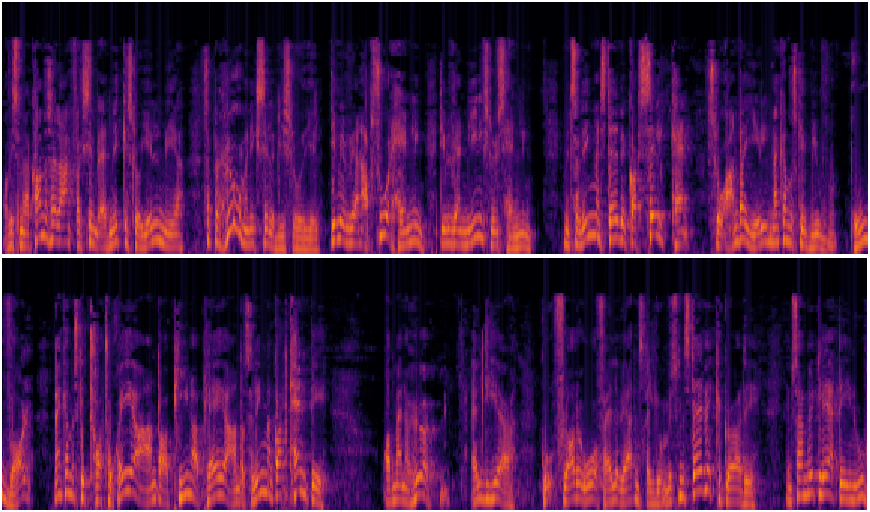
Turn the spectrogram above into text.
Og hvis man er kommet så langt, for eksempel, at man ikke kan slå ihjel mere, så behøver man ikke selv at blive slået ihjel. Det vil være en absurd handling. Det vil være en meningsløs handling. Men så længe man stadigvæk godt selv kan slå andre ihjel, man kan måske blive, bruge vold, man kan måske torturere andre og pine og plage andre, så længe man godt kan det, og man har hørt alle de her gode, flotte ord fra alle verdens religioner, hvis man stadigvæk kan gøre det, jamen så har man ikke lært det endnu.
